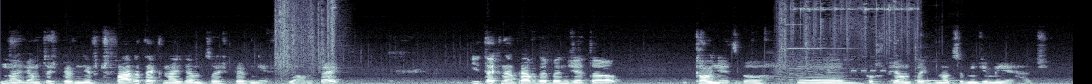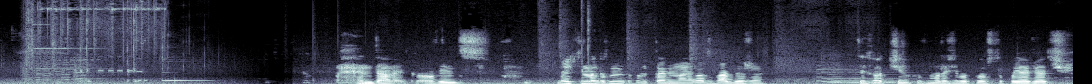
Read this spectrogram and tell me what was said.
Nagram coś pewnie w czwartek, nagram coś pewnie w piątek. I tak naprawdę będzie to koniec, bo, e, bo w piątek w nocy będziemy jechać. Daleko, więc mieliście na, na, na rozwadę, że tych odcinków może się po prostu pojawiać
